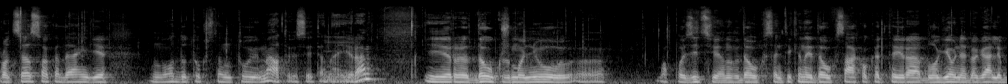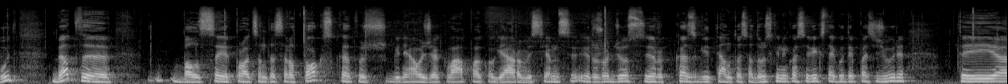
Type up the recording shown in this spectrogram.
proceso, kadangi nuo 2000 metų jisai tenai yra. Ir daug žmonių opozicijoje, nu, daug, santykinai daug sako, kad tai yra blogiau nebegali būti, bet e, balsai ir procentas yra toks, kad užgniaužia kvapą, ko gero visiems ir žodžius, ir kasgi ten tose druskininkose vyksta, jeigu tai pasižiūri, tai e,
